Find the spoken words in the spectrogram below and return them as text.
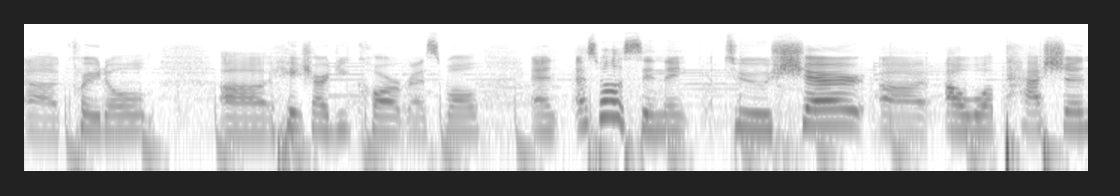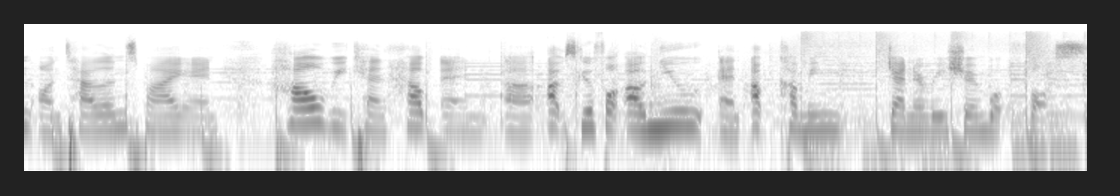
uh, Cradle, uh, HRD Corp as well, and as well as Cynic to share uh, our passion on Talent Spy and how we can help and uh, upskill for our new and upcoming generation workforce.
